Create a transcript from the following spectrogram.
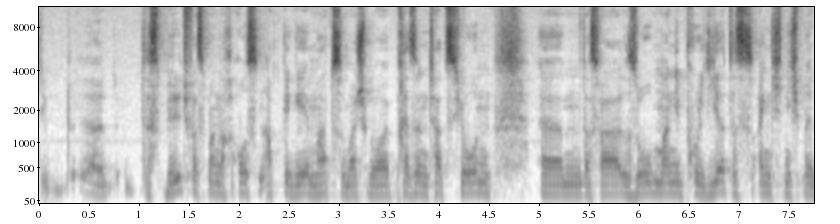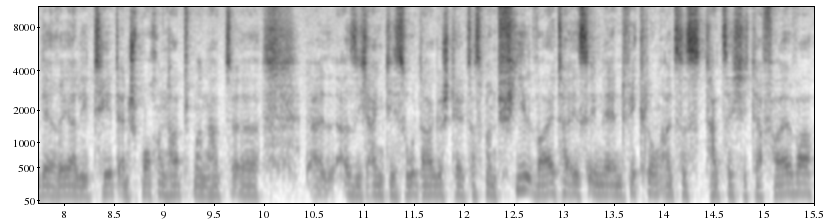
die, äh, das Bild, was man nach außen abgegeben hat, zum Beispiel bei Präsentationen, ähm, das war so manipuliert, dass es eigentlich nicht mehr der Realität entsprochen hat. Man hat äh, äh sich eigentlich so dargestellt, dass man viel weiter ist in der Entwicklung, als es tatsächlich der Fall war.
